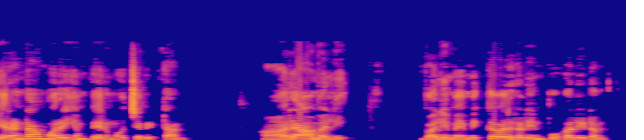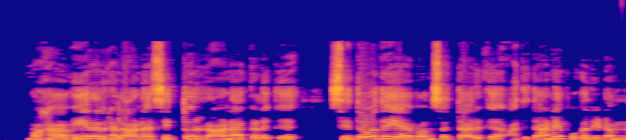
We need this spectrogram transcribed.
இரண்டாம் முறையும் பெருமூச்சு விட்டான். ஆறாவளி வலிமை மிக்கவர்களின் புகலிடம். மகா வீரர்களான சித்தூர் ராணாக்களுக்கு சிதோதய வம்சத்தாருக்கு அதுதானே புகலிடம்.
